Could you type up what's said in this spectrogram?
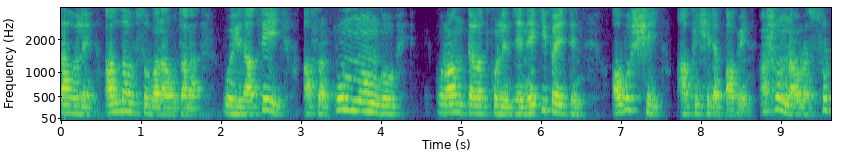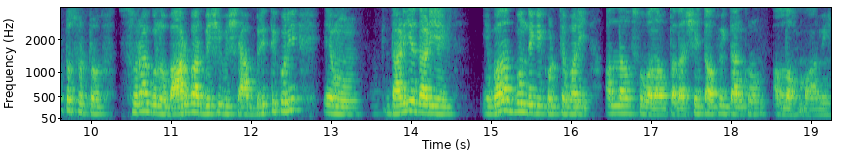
তাহলে আল্লাহ সুবানাহ তালা ওই রাতেই আপনার পূর্ণ অঙ্গ কোরআন তেলাত করলে যে নেকি পাইতেন, অবশ্যই আপনি সেটা পাবেন। আসুন না, আমরা ছোট্ট ছোট্ট সোরাগুলো বারবার বেশি বেশি আবৃত্তি করি এবং দাঁড়িয়ে দাঁড়িয়ে ইবাদত বন্দেগী করতে পারি। আল্লাহ সুবানাহ তালা সেই তৌফিক দান করুন। আল্লাহ আমিন।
